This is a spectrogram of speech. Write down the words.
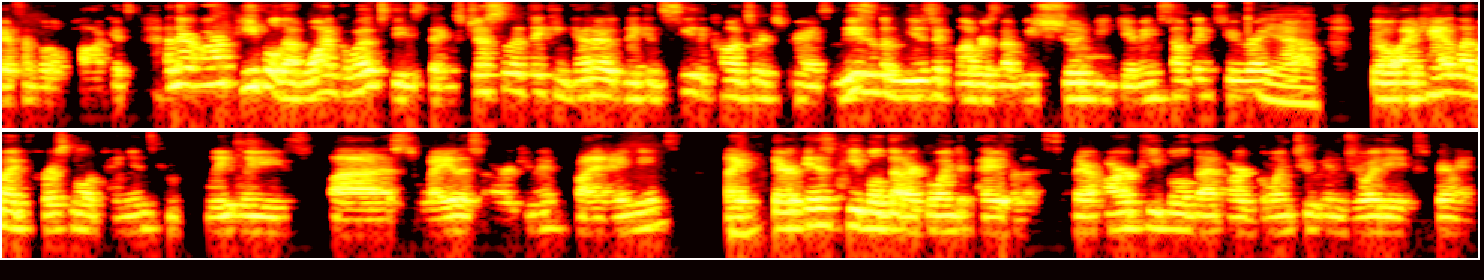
different little pockets, and there are people that want to go out to these things just so that they can get out, and they can see the concert experience. And these are the music lovers that we should be giving something to right Yeah. now. So I can't let my personal opinions completely uh, sway this argument by any means. Like there is people that are going to pay for this. There are people that are going to enjoy the experience,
